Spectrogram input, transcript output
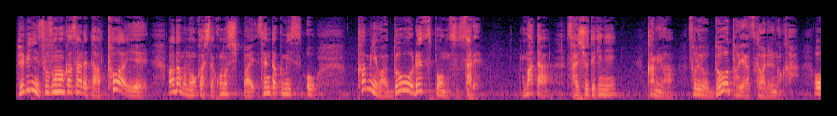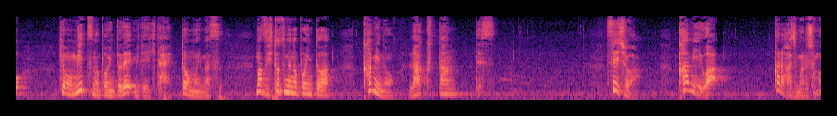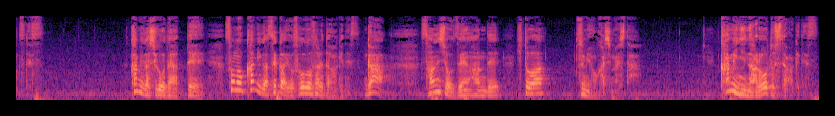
蛇にそそのかされたとはいえアダムの犯したこの失敗選択ミスを神はどうレスポンスされまた最終的に神はそれをどう取り扱われるのか。を今日も3つのポイントで見ていきたいと思います。まず1つ目のポイントは神の落胆です。聖書は「神は」から始まる書物です。神が主語であってその神が世界を創造されたわけです。が3章前半で人は罪を犯しました。神になろうとしたわけです。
